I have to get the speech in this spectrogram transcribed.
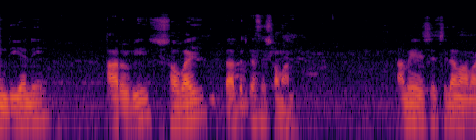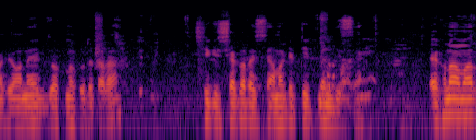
ইন্ডিয়ানি আরবি, সবাই তাদের কাছে সমান। আমি এসেছিলাম, আমাকে অনেক যত্ন করে তারা চিকিৎসা করাইছে, আমাকে ট্রিটমেন্ট দিচ্ছে এখন আমার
